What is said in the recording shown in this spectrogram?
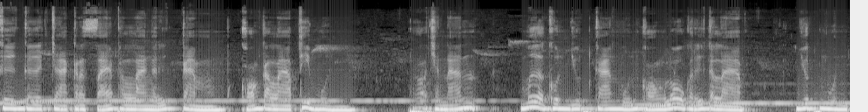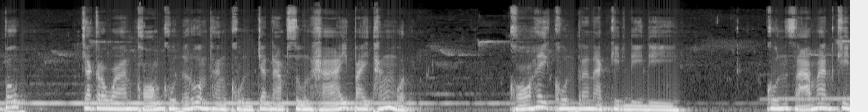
คือเกิดจากกระแสพลังหรือกรรมของกลาบที่หมุน เพราะฉะนั้น เมื่อคุณหยุดการหมุนของโลกหรือกลาบ หยุดหมุนปุ๊บ จักรวาลของคุณร่วมทางคุณจะดับสูญหายไปทั้งหมด ขอให้คุณตระหนักคิดดีๆ คุณสามารถคิด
